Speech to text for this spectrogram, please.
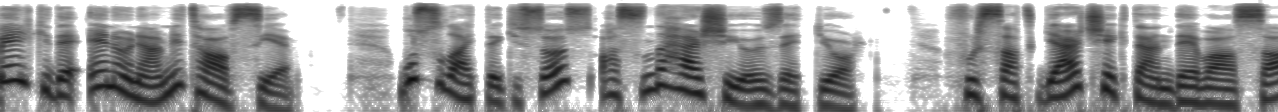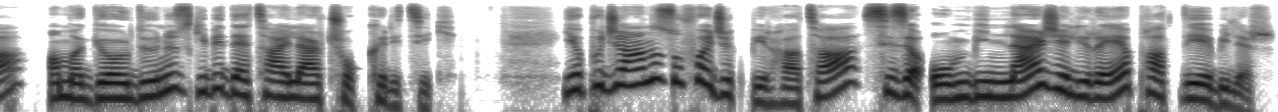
belki de en önemli tavsiye. Bu slayttaki söz aslında her şeyi özetliyor. Fırsat gerçekten devasa ama gördüğünüz gibi detaylar çok kritik. Yapacağınız ufacık bir hata size on binlerce liraya patlayabilir.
